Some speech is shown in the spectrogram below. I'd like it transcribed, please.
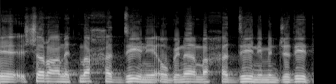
آه، شرعنة معهد ديني أو بناء معهد ديني من جديد.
